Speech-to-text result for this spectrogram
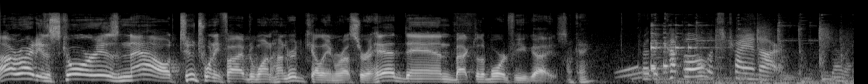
All righty, the score is now 225 to 100. Kelly and Russ are ahead, and back to the board for you guys. Okay. For the couple, let's try an R. Relic.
